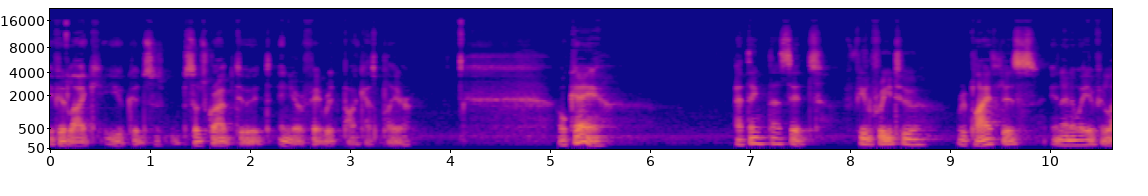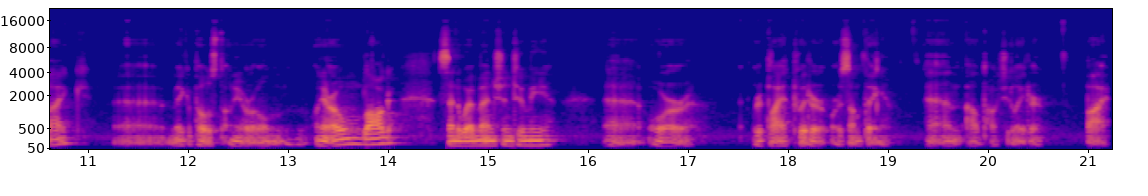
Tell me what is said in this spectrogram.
if you'd like you could su- subscribe to it in your favorite podcast player. Okay. I think that's it. Feel free to reply to this in any way if you like. Uh, make a post on your own on your own blog, send a web mention to me, uh, or reply at Twitter or something, and I'll talk to you later. Bye.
